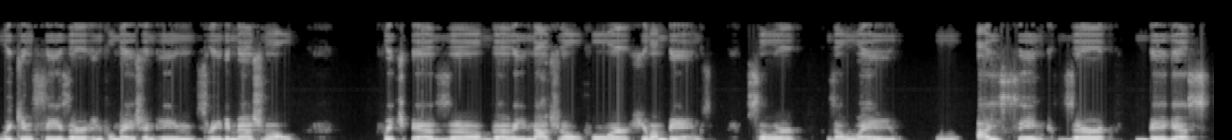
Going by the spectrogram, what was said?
we can see their information in three dimensional, which is uh, very natural for human beings. So the way I think the biggest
